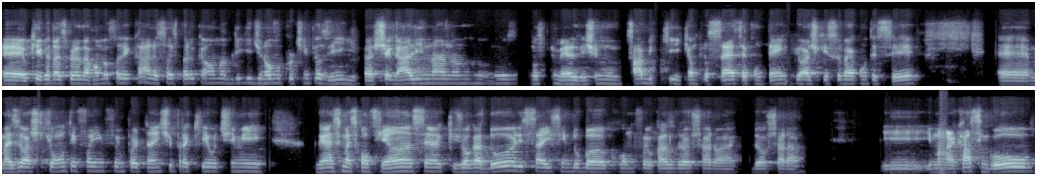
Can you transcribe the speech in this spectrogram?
é, o que eu estava esperando da Roma, eu falei, cara, eu só espero que a Roma brigue de novo por Champions League, para chegar ali na, no- nos, nos primeiros. A gente não sabe que, que é um processo, é com tempo, eu acho que isso vai acontecer. É, mas eu acho que ontem foi, foi importante para que o time ganhasse mais confiança, que jogadores saíssem do banco, como foi o caso do El Xará, do El Xará e, e marcassem gol,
